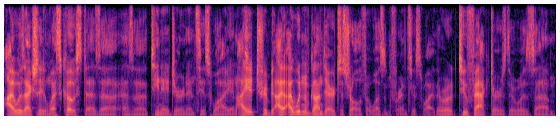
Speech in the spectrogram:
I was actually in West Coast as a as a teenager in NCSY, and I attribute I, I wouldn't have gone to Eretz Yisrael if it wasn't for NCSY. There were two factors. There was um,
